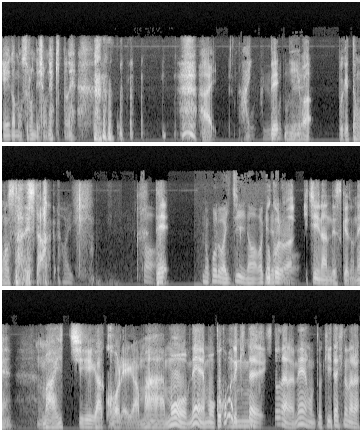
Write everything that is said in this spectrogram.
映画もするんでしょうね、きっとね。はい。はい。で、ということ2位は、ポケットモンスターでした。はい。で、残るは1位なわけですけど。残るは1位なんですけどね。うんまあ、1位が、これが、まあ、もうね、もうここまで来た人ならね、本当聞いた人なら、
